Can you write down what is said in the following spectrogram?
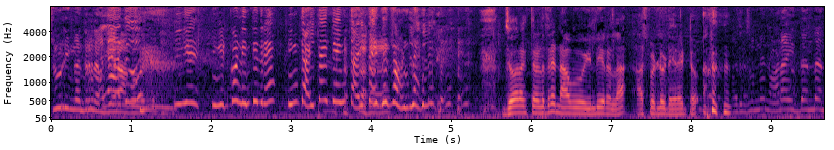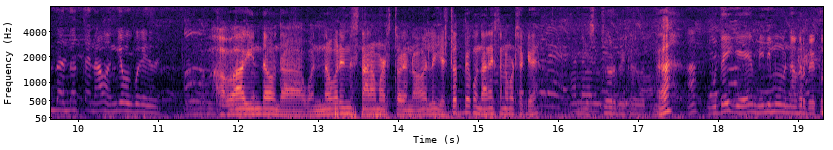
ಚೂರಿಂಗ್ ಒಂದ್ ಅಂದ್ರೆ ನಮ್ಗೆ ಹಿಂಗೆ ಹಿಂಗ್ ಇಟ್ಕೊಂಡು ನಿಂತಿದ್ರೆ ಹಿಂಗ್ ತಳ್ತೈತೆ ಹಿಂಗ್ ತಳ್ತೈತೆ ಸೊಂಡ್ಲಲ್ಲಿ ಜೋರಾಗಿ ತಳಿದ್ರೆ ನಾವು ಇಲ್ಲಿ ಇರಲ್ಲ ಹಾಸ್ಪಿಟ್ಲು ಡೈರೆಕ್ಟ್ ಅದಕ್ಕೆ ಸುಮ್ಮನೆ ನೋಡ ಇದ್ದಂದ ಅಂದ ಅನ್ನತ್ತೆ ನಾವು ಹಂಗೆ ಹೋಗ್ಬೇಕಾಗಿದೆ. ಅವಾಗಿಂದ ಒಂದು ಒನ್ ಅವರಿಂದ ಸ್ನಾನ ಮಾಡಿಸ್ತಾರೆ ನಾವು ಇಲ್ಲ ಎಷ್ಟೊತ್ತು ಬೇಕು ನಾನೇ ಸ್ನಾನ ಮಾಡ್ಸೋಕ್ಕೆ? ಉದಯ್ಗೆ ಮಿನಿಮಮ್ ಅವರ್ ಬೇಕು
